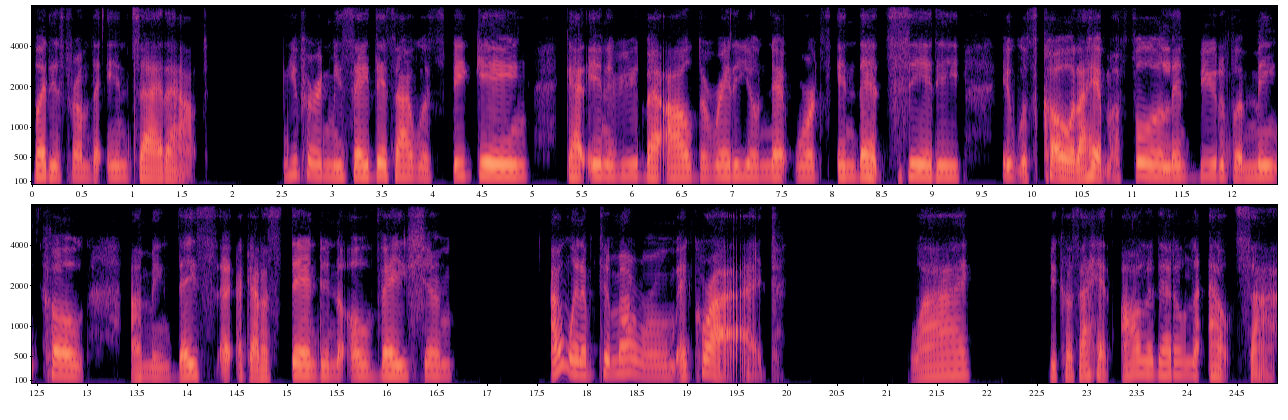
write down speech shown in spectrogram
but it's from the inside out. You've heard me say this. I was speaking, got interviewed by all the radio networks in that city it was cold. I had my full length, beautiful mink coat. I mean, they, I got a standing ovation. I went up to my room and cried. Why? Because I had all of that on the outside.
